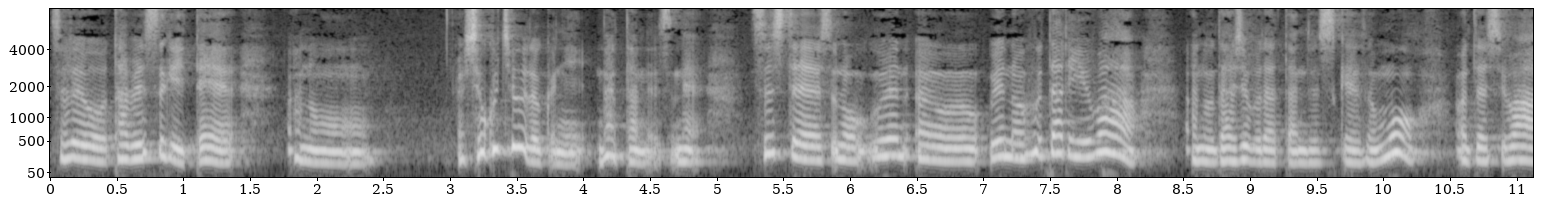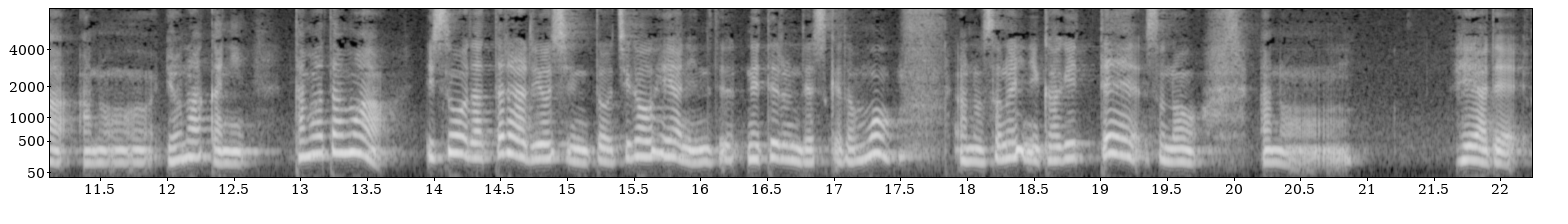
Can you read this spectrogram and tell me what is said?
それを食べ過ぎてあの食中毒になったんですね。そしてその上上の2人はあの大丈夫だったんですけれども私はあの夜中にたまたまいつもだったら両親と違う部屋に寝て寝てるんですけどもあのその日に限ってそのあの部屋で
